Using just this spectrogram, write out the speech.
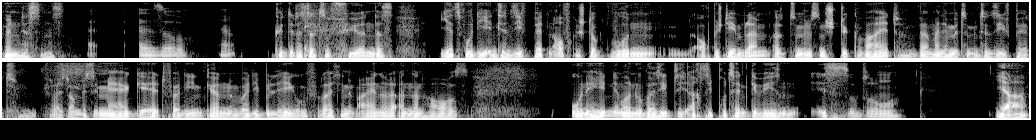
Mindestens. Also, ja. Könnte das dazu führen, dass jetzt, wo die Intensivbetten aufgestockt wurden, auch bestehen bleiben? Also zumindest ein Stück weit, weil man ja mit dem Intensivbett vielleicht auch ein bisschen mehr Geld verdienen kann und weil die Belegung vielleicht in dem einen oder anderen Haus ohnehin immer nur bei 70, 80 Prozent gewesen ist und so. Ja,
